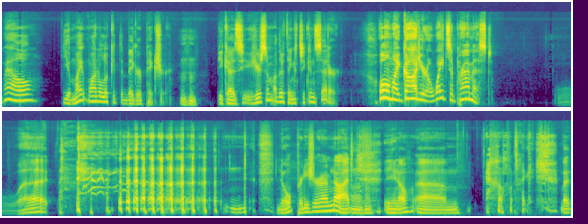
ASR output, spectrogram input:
well, you might want to look at the bigger picture Mhm. because here's some other things to consider. Oh my God, you're a white supremacist. What? no, pretty sure I'm not. Mhm. You know, um, like, but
